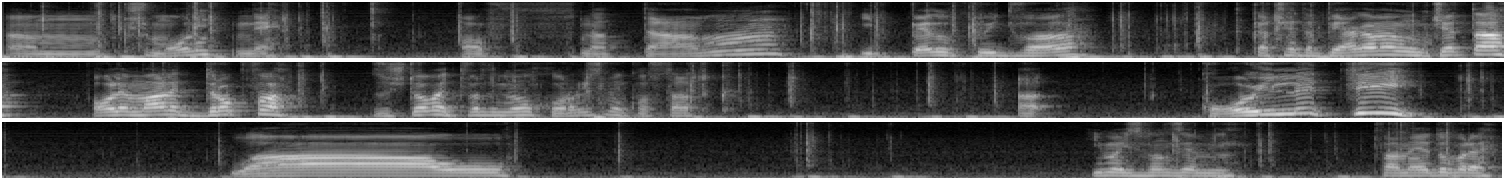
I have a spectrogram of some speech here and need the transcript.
Ам, тук ще моли? Не. Оф, натам. И педото идва. Така че да бягаме, момчета. Оле, мале, дропва. Защо бе, твърде много хора ли сме? Какво става тук? А, кой лети? Вау! Има извънземни. Това не е добре.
